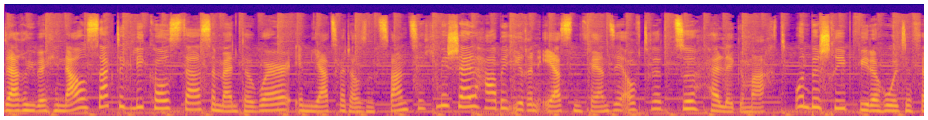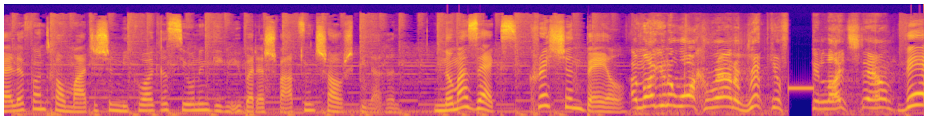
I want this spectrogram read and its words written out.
Darüber hinaus sagte Glee-Co-Star Samantha Ware im Jahr 2020, Michelle habe ihren ersten Fernsehauftritt zur Hölle gemacht und beschrieb wiederholte Fälle von traumatischen Mikroaggressionen gegenüber der schwarzen Schauspielerin. Nummer 6. Christian Bale. Am I gonna walk around and rip your? Wer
